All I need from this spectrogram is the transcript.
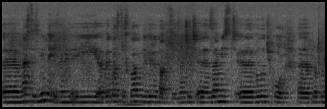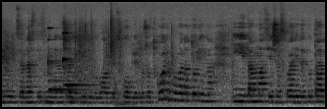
е, внести зміни і, і викласти склад в новій редакції. Значить, е, замість е, Володько е, пропонується внести зміни начальник відділу бухгалтерського обліку Жовтко Любов Анатоліївна. І там у нас є ще в складі депутат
